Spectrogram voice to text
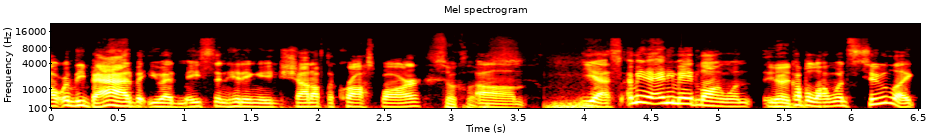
outwardly bad but you had mason hitting a shot off the crossbar so close. um yes i mean and he made long one You a couple long ones too like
